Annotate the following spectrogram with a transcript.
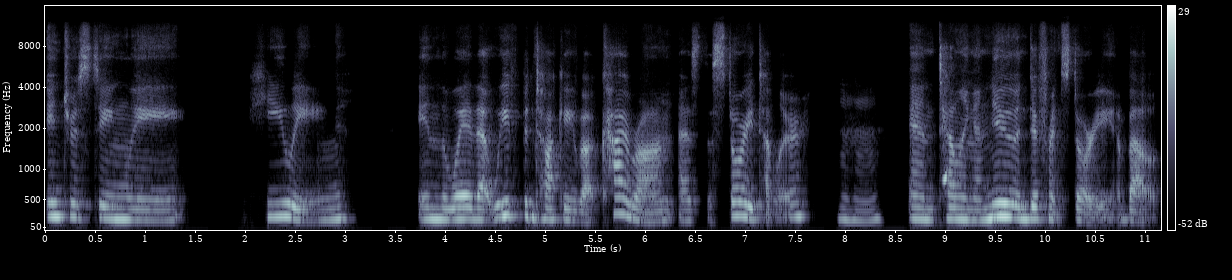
interestingly healing in the way that we've been talking about Chiron as the storyteller mm-hmm. and telling a new and different story about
